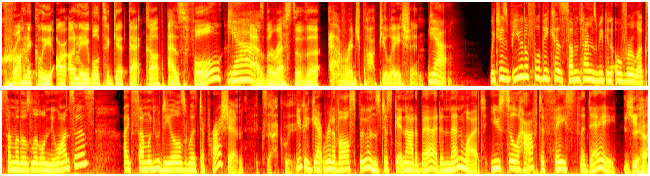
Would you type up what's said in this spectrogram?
chronically are unable to get that cup as full Yeah. as the rest of the average population. Yeah. Which is beautiful because sometimes we can overlook some of those little nuances. Like someone who deals with depression, Exactly. you could get rid of all spoons just getting out of bed. And then what? You still have to face the day yeah,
